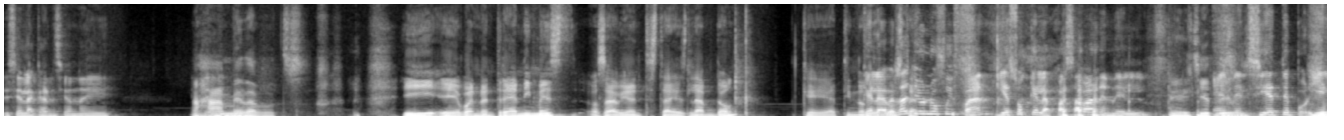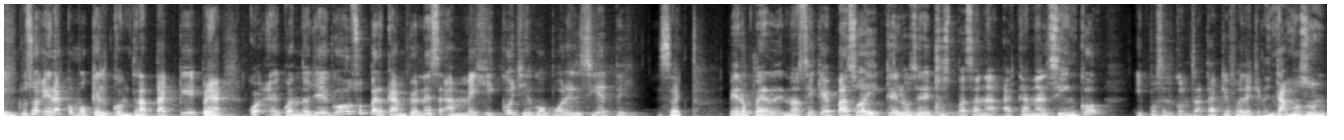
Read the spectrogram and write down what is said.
decía la canción ahí. Ajá. Medabots. Y eh, bueno, entre animes, o sea, obviamente está Slam Dunk, que a ti no que te la verdad yo no fui fan y eso que la pasaban en el En el 7. en el 7 por- y incluso era como que el contraataque Mira, cu- eh, cuando llegó Supercampeones a México llegó por el 7 Exacto. pero per- no sé qué pasó ahí que los derechos pasan a, a Canal 5 y pues el contraataque fue de que necesitamos un,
